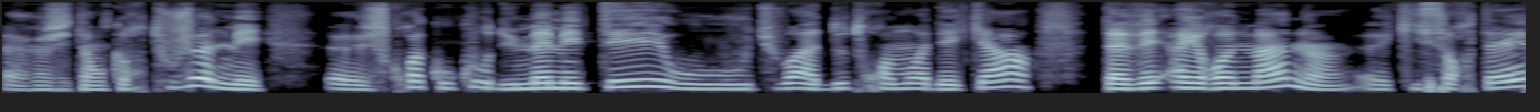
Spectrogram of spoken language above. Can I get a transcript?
Mmh. J'étais encore tout jeune, mais je crois qu'au cours du même été où, tu vois, à deux trois mois d'écart, tu avais Iron Man, qui sortait,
